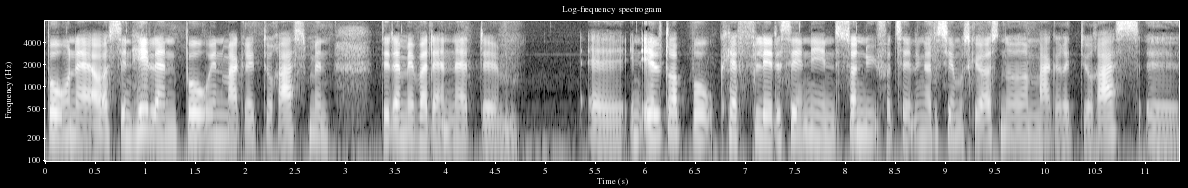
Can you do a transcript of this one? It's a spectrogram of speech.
bogen er også en helt anden bog end Marguerite Duras, men det der med, hvordan at, øh, øh, en ældre bog kan flettes ind i en så ny fortælling, og det siger måske også noget om Marguerite Duras, øh,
